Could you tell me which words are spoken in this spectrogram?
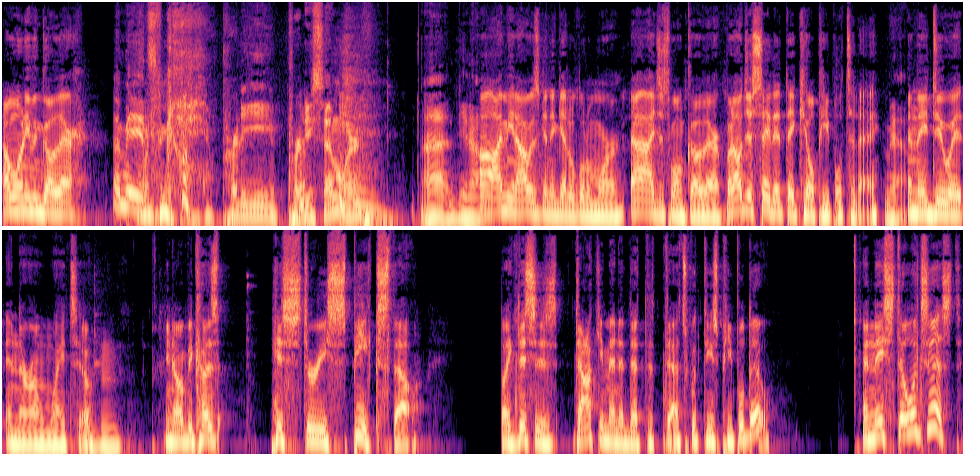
I won't even go there. I mean, it's pretty pretty similar. Uh, you know, uh, I mean, I was going to get a little more. I just won't go there. But I'll just say that they kill people today, yeah. and they do it in their own way too. Mm-hmm. You know, because history speaks, though. Like this is documented that th- that's what these people do. and they still exist.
